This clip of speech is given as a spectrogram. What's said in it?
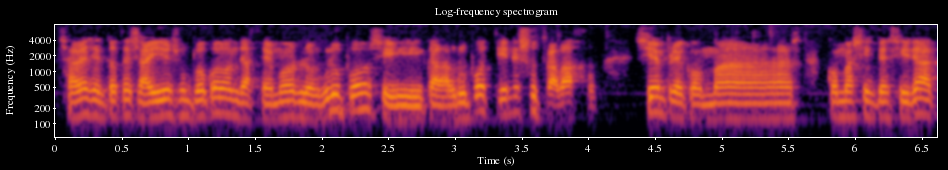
¿Sabes? Entonces ahí es un poco donde hacemos los grupos y cada grupo tiene su trabajo, siempre con más, con más intensidad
